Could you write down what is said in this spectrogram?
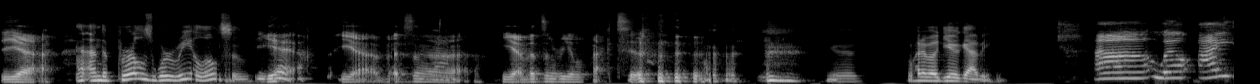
Yeah. And the pearls were real also. Yeah yeah that's uh yeah. yeah that's a real fact too. Yeah what about you gabby? Uh well i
